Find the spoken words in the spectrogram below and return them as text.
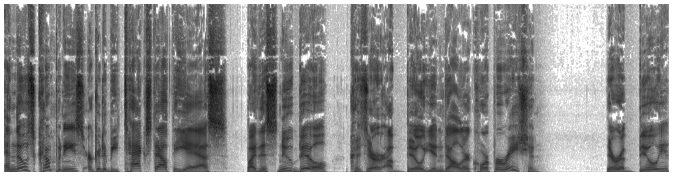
And those companies are going to be taxed out the ass by this new bill because they're a billion dollar corporation. They're a billion.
